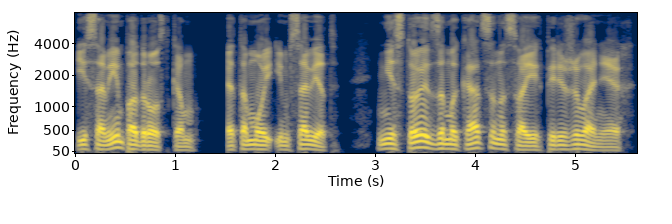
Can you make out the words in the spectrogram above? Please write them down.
И самим подросткам, это мой им совет, не стоит замыкаться на своих переживаниях.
